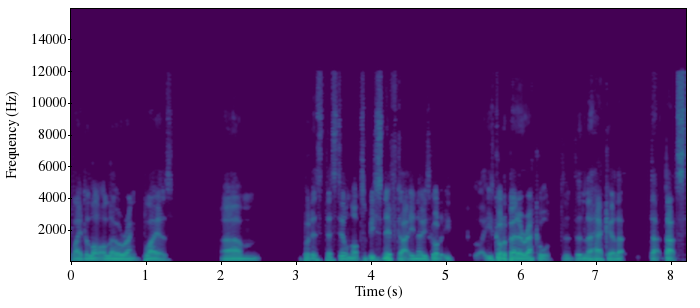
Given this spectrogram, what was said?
played a lot of lower ranked players. Um, but it's they're still not to be sniffed at. You know, he's got he, has got a better record than, than Lehecka. That that that's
